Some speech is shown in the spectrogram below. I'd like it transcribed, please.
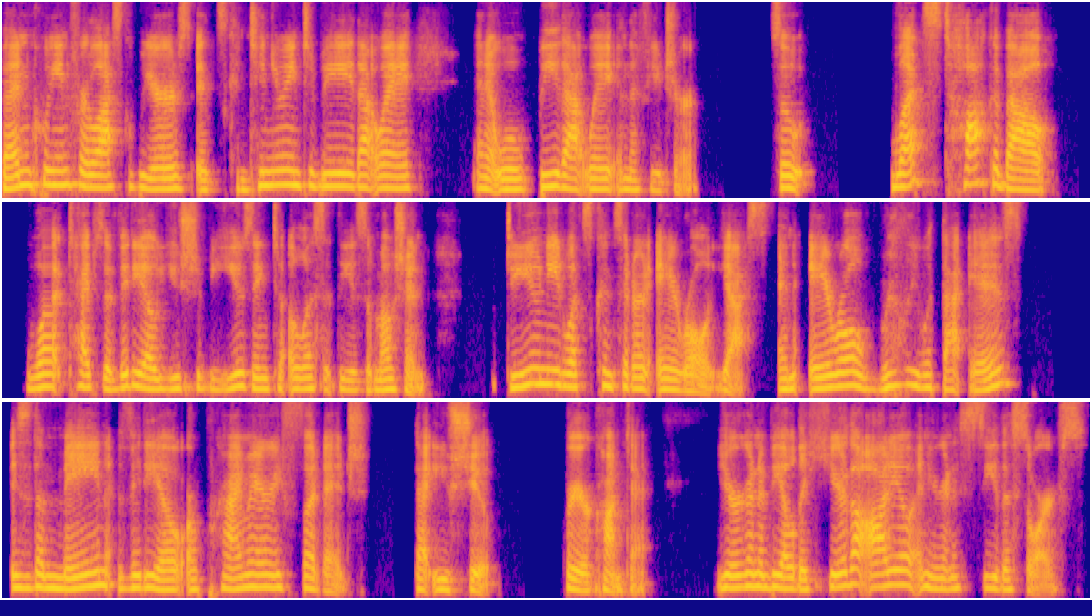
been queen for the last couple years. It's continuing to be that way, and it will be that way in the future. So let's talk about what types of video you should be using to elicit these emotion. Do you need what's considered A roll? Yes. And A roll, really what that is, is the main video or primary footage that you shoot for your content. You're going to be able to hear the audio and you're going to see the source.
